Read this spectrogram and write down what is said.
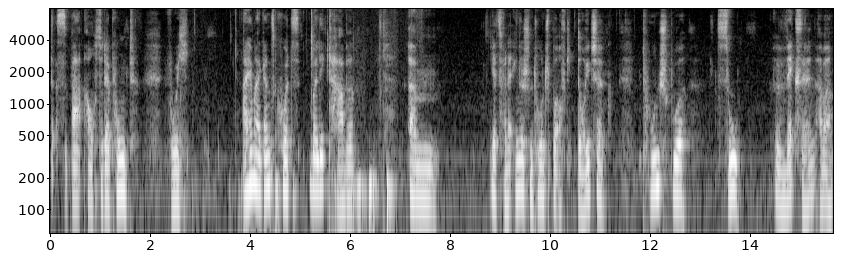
das war auch so der Punkt, wo ich einmal ganz kurz überlegt habe, ähm, jetzt von der englischen Tonspur auf die deutsche Tonspur zu wechseln. Aber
